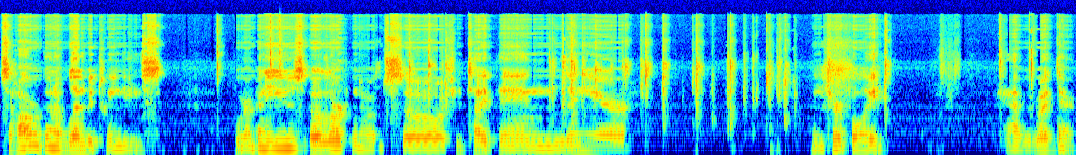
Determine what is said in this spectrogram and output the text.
so how are we going to blend between these? We're going to use lerp nodes. So if you type in linear interpolate, you have it right there.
